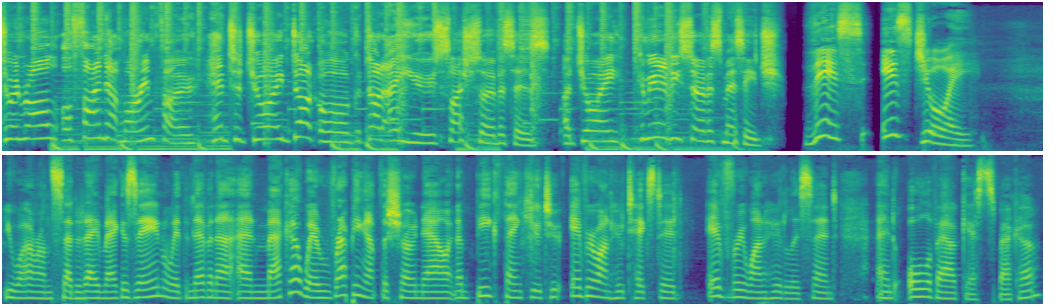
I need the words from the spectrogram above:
To enrol or find out more info, head to joy.org.au slash services. A Joy community service message. This is Joy. You are on Saturday Magazine with Nevena and Macca. We're wrapping up the show now, and a big thank you to everyone who texted, everyone who listened, and all of our guests, Macca.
